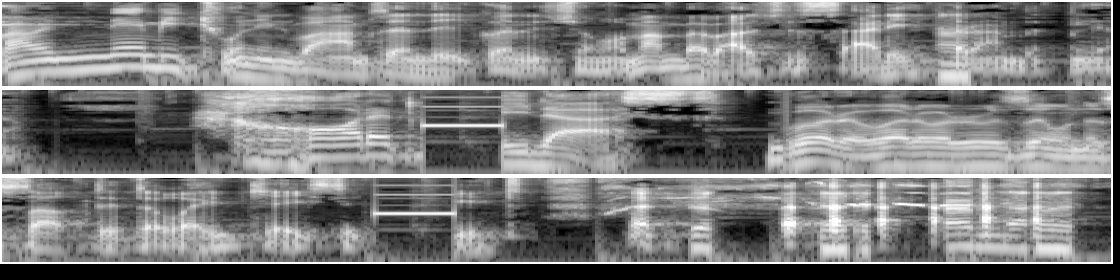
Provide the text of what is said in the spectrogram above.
برای نمی‌تونین با هم زندگی کنید شما. من به بچه سریع دارم بهت میگم. خارت ایده است. برو برو روز اونو ساخته تو با این کیسی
